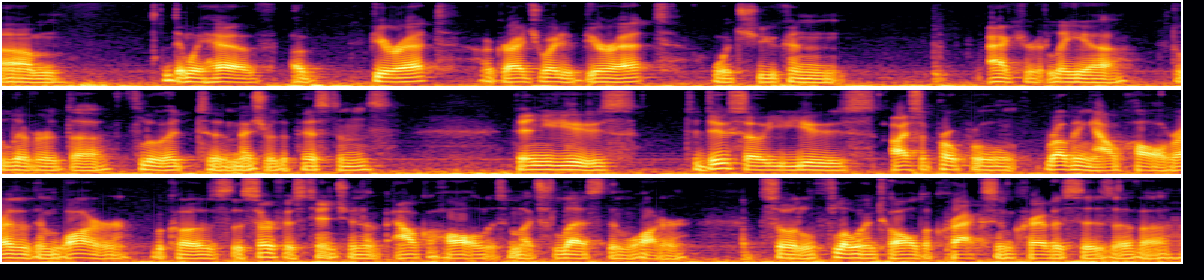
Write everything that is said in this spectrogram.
Um, then we have a burette, a graduated burette, which you can accurately uh, deliver the fluid to measure the pistons. Then you use to do so, you use isopropyl rubbing alcohol rather than water because the surface tension of alcohol is much less than water. So it'll flow into all the cracks and crevices of a,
